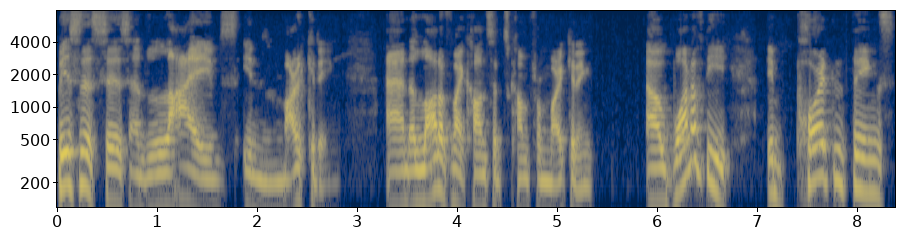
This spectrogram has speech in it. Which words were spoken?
businesses and lives in marketing. And a lot of my concepts come from marketing. Uh, one of the important things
